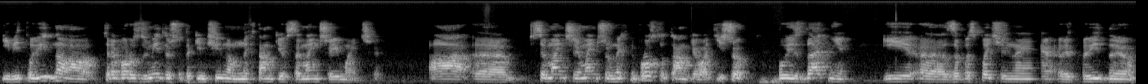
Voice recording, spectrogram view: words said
І відповідно треба розуміти, що таким чином в них танків все менше і менше. А е, все менше і менше в них не просто танків, а ті, що боєздатні і е, забезпечені відповідною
